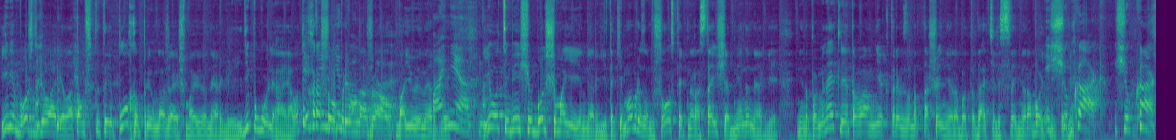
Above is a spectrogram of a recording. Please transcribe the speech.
Или вождь говорил о том, что ты плохо приумножаешь мою энергию, иди погуляй. А вот ты Я хорошо не дам, приумножал да. мою энергию. Понятно. И вот тебе еще больше моей энергии. Таким образом, шел, сказать, нарастающий обмен энергией. Не напоминает ли это вам некоторые взаимоотношения работодателей с своими работниками? Еще как, еще как,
